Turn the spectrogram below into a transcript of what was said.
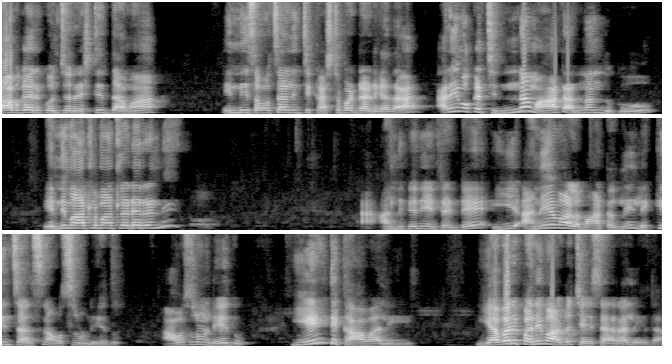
బాబు గారికి కొంచెం రెస్ట్ ఇద్దామా? ఇన్ని సంవత్సరాల నుంచి కష్టపడ్డాడు కదా అని ఒక చిన్న మాట అన్నందుకు ఎన్ని మాటలు మాట్లాడారండి? అందుకని ఏంటంటే ఈ అనేవాళ్ళ మాటల్ని లెక్కించాల్సిన అవసరం లేదు. అవసరం లేదు. ఏంటి కావాలి? ఎవరి పని వాళ్ళు చేశారా లేదా?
